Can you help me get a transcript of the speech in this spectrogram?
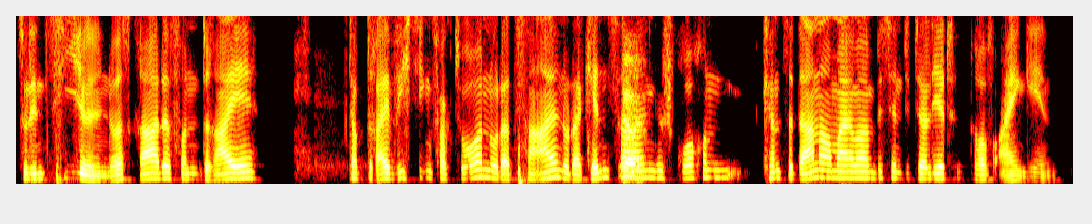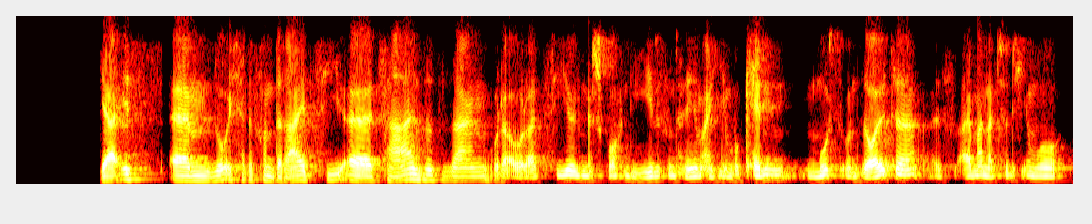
zu den Zielen. Du hast gerade von drei, ich glaube, drei wichtigen Faktoren oder Zahlen oder Kennzahlen ja. gesprochen. Kannst du da noch mal ein bisschen detailliert drauf eingehen? Ja, ist ähm, so, ich hatte von drei Ziel, äh, Zahlen sozusagen oder, oder Zielen gesprochen, die jedes Unternehmen eigentlich irgendwo kennen muss und sollte. Ist einmal natürlich irgendwo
